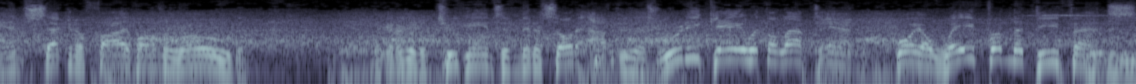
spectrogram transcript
And second of five on the road. They're going to go to two games in Minnesota after this. Rudy Gay with the left hand. Boy, away from the defense.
